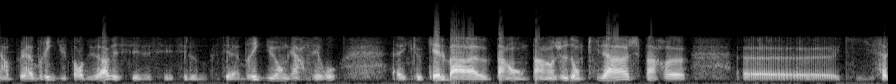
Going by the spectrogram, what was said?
un peu la brique du port du Havre et c'est la brique du hangar zéro avec lequel, bah, par, par un jeu d'empilage, par euh, euh, qui ça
